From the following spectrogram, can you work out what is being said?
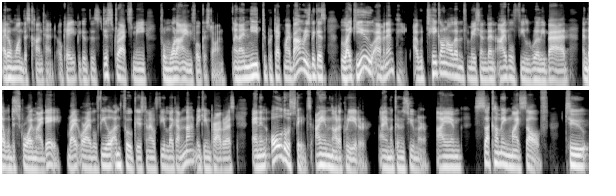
I don't want this content, okay? Because this distracts me from what I am focused on. And I need to protect my boundaries because, like you, I'm an empath. I would take on all that information, then I will feel really bad and that will destroy my day, right? Or I will feel unfocused and I will feel like I'm not making progress. And in all those states, I am not a creator, I am a consumer. I am succumbing myself to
